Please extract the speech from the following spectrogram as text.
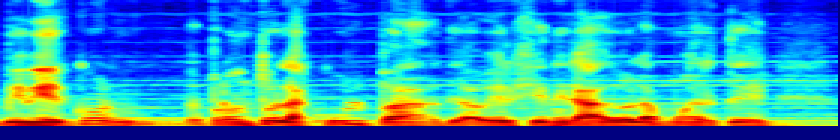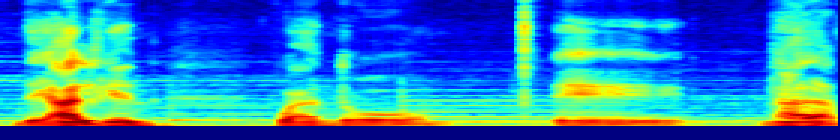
Vivir con de pronto la culpa de haber generado la muerte de alguien cuando eh, nada,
